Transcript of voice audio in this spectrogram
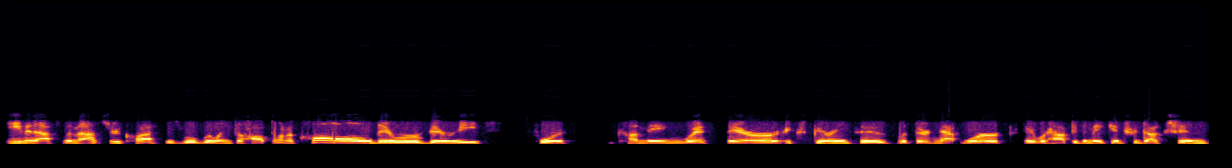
even after the mastery classes, were willing to hop on a call. They were very forth coming with their experiences, with their network. They were happy to make introductions.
